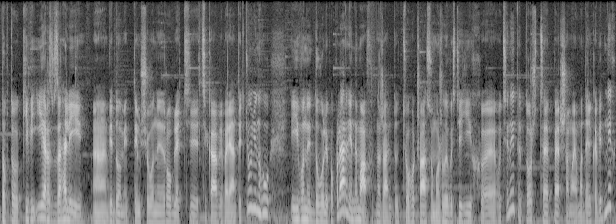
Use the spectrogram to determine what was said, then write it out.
Тобто Kiwi Ears взагалі відомі тим, що вони роблять цікаві варіанти тюнінгу, і вони доволі популярні. Не мав, на жаль, до цього часу можливості їх оцінити. Тож це перша моя моделька від них.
